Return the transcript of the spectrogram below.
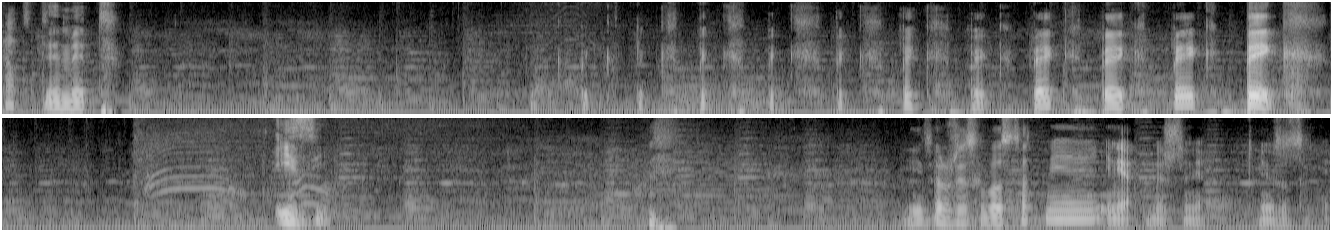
God damn it. Pyk, pyk, pyk, pyk, pyk, pyk, pyk, pyk, pyk, pyk, pyk. Easy. I to już jest chyba ostatnie? Nie, jeszcze nie. To nie jest ostatnie.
